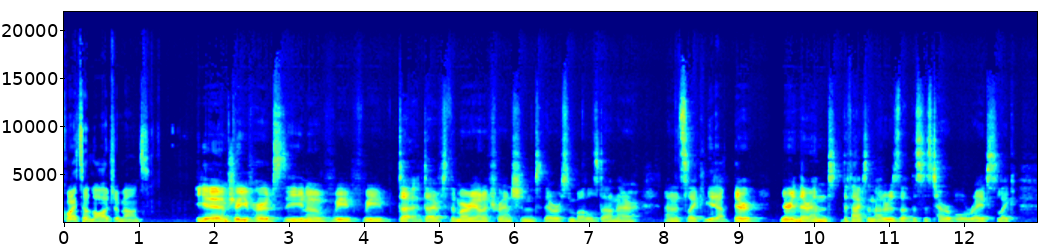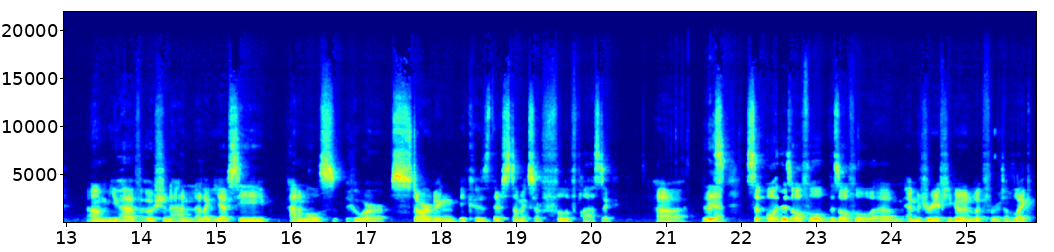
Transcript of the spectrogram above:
quite a large amount. Yeah, I'm sure you've heard the, you know, we we di- dived to the Mariana Trench and there were some bottles down there, and it's like Yeah, they're they're in there, and the fact of the matter is that this is terrible, right? Like, um, you have ocean and like you have sea animals who are starving because their stomachs are full of plastic. Uh, there's so oh, there's awful there's awful um, imagery if you go and look for it of like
